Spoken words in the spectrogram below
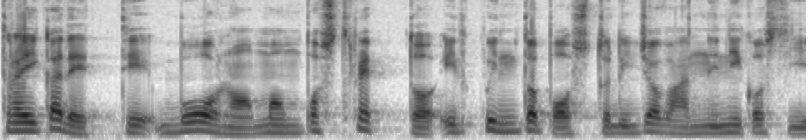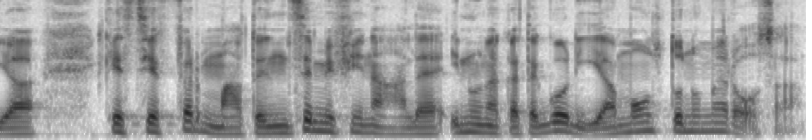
Tra i cadetti, buono ma un po' stretto il quinto posto di Giovanni Nicosia, che si è fermato in semifinale in una categoria molto numerosa.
